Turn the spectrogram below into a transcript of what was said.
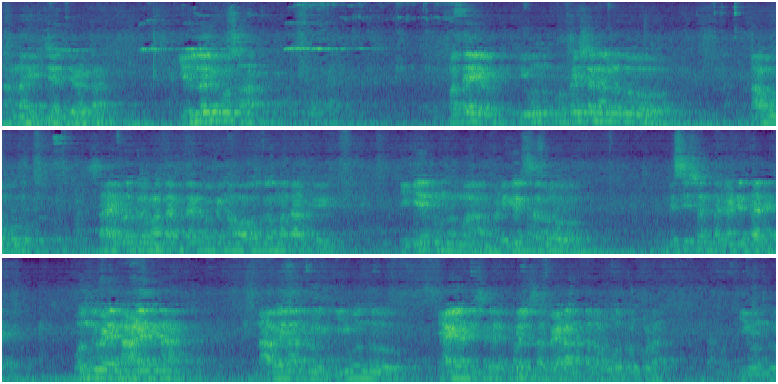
ನನ್ನ ಇಚ್ಛೆ ಅಂತ ಹೇಳ್ತಾ, ಎಲ್ಲರಿಗೂ ಸಹ. ಮತ್ತೆ ಈ ಒಂದು ಪ್ರೊಫೆಷನ್ ಅನ್ನೋದು ನಾವು ಸಾಹೇಬ್ರ ಹತ್ರ ಮಾತಾಡ್ತಾ ಇರ್ಬೇಕು, ನಾವು ಅವಾಗ ಮಾತಾಡ್ತೀವಿ. ಈಗೇನು ನಮ್ಮ ಬಡಿಗೇರ್ ಸರ್ ಡಿಸಿಷನ್ ತಗೊಂಡಿದ್ದಾರೆ. ಒಂದು ವೇಳೆ ನಾಳೆ ದಿನ ನಾವೇನಾದ್ರೂ ಈ ಒಂದು ನ್ಯಾಯಾಧೀಶರ ಕೆಲಸ ಬೇಡ ಅಂತ ನಾವು ಹೋದ್ರು ಕೂಡ ಈ ಒಂದು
